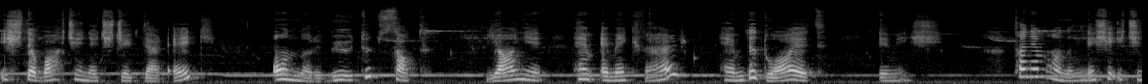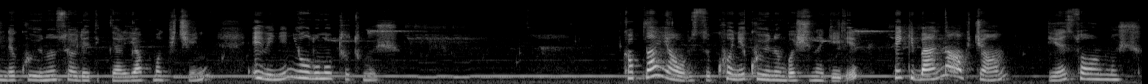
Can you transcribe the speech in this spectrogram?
işte bahçene çiçekler ek onları büyütüp sat. Yani hem emek ver hem de dua et demiş. Tanem Hanım neşe içinde kuyunun söylediklerini yapmak için evinin yolunu tutmuş. Kaplan yavrusu Koni kuyunun başına gelip peki ben ne yapacağım diye sormuş.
